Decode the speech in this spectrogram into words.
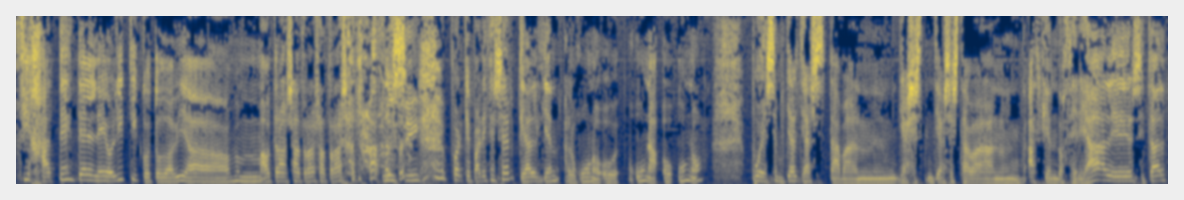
Fíjate, del neolítico todavía, mm, atrás, atrás, atrás, atrás. Sí. Porque parece ser que alguien, alguno, o una o uno, pues ya, ya estaban, ya, se- ya se estaban haciendo cereales y tal,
